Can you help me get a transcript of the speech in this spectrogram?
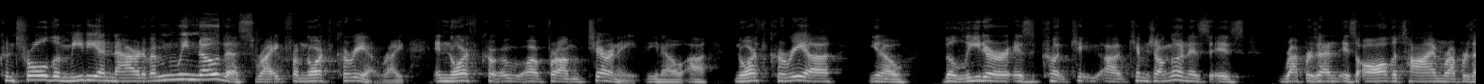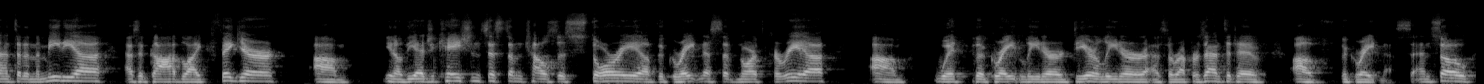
control the media narrative. I mean, we know this, right, from North Korea, right? In North, uh, from tyranny, you know, uh, North Korea, you know, the leader is uh, Kim Jong Un is is represent is all the time represented in the media as a godlike figure. Um, you know, the education system tells this story of the greatness of North Korea um, with the great leader, dear leader, as the representative of the greatness. And so,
